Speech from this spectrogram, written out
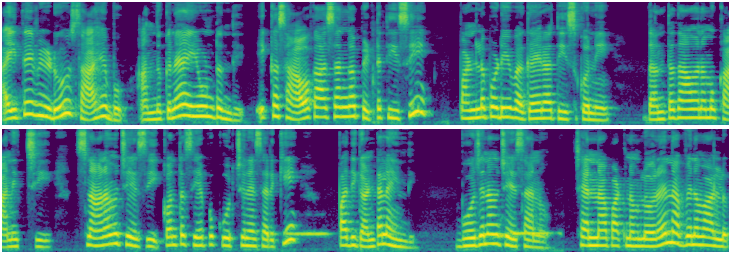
అయితే వీడు సాహెబు. అందుకనే అయి ఉంటుంది. ఇక సావకాశంగా పెట్టె తీసి పండ్లపొడి వగైరా తీసుకొని దంతధావనము కానిచ్చి స్నానము చేసి కొంతసేపు కూర్చునేసరికి పది గంటలైంది. భోజనం చేశాను. చెన్నాపట్నంలోనే నవ్విన వాళ్ళు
